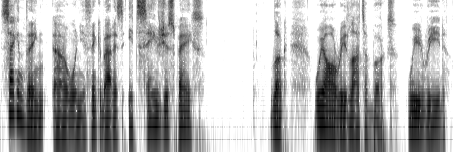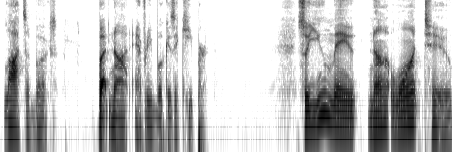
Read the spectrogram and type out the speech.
Second thing, uh, when you think about it, is it saves you space. Look, we all read lots of books. We read lots of books, but not every book is a keeper. So you may not want to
